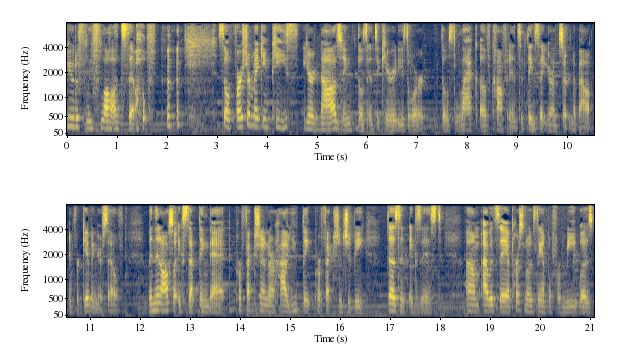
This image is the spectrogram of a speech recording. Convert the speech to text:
beautifully flawed self. so first you're making peace, you're acknowledging those insecurities or those lack of confidence and things that you're uncertain about and forgiving yourself. And then also accepting that perfection or how you think perfection should be doesn't exist. Um, I would say a personal example for me was,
